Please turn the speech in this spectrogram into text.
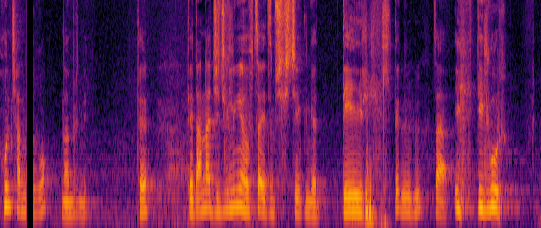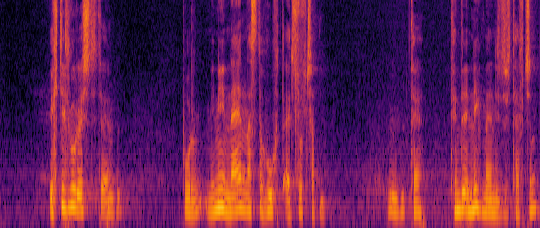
хүн чанаргүй номер 1. Тэ. Тэгээд дандаа жижиглэнгийн хувьцаа эзэмшигчийг ингээд дээр эхэлдэг. За их дэлгүүр их дэлгүүр байна шүү дээ. Бүр миний 8 настай хүүхэд ажиллуулж чадна. Тэ. Тэндээ нэг менежер тавьчихна.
